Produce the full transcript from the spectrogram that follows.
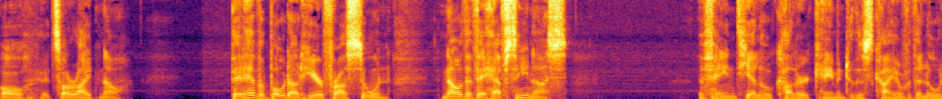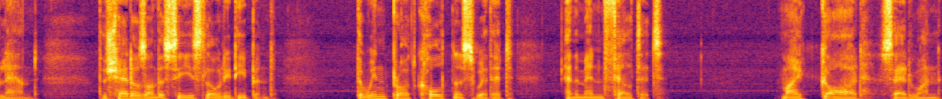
Oh, it's all right now. They'll have a boat out here for us soon, now that they have seen us. A faint yellow color came into the sky over the lowland. The shadows on the sea slowly deepened. The wind brought coldness with it, and the men felt it. My God, said one,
